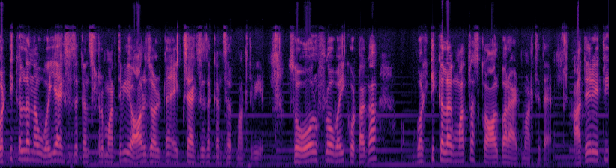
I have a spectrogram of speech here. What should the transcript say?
ವರ್ಟಿಕಲ್ನ ನಾವು ವೈ ಆಕ್ಸಿಸ್ ಕನ್ಸಿಡರ್ ಮಾಡ್ತೀವಿ ಆರಿಜಾಲ್ಟ್ನ ಎಕ್ಸ್ ಆಕ್ಸಿಸ್ ಕನ್ಸಿಡರ್ ಮಾಡ್ತೀವಿ. ಸೊ ಓವರ್ಫ್ಲೋ ವೈ ಕೊಟ್ಟಾಗ ವರ್ಟಿಕಲ್ ಆಗಿ ಮಾತ್ರ ಸ್ಕ್ರಾಲ್ ಬಾರ್ ಆ್ಯಡ್ ಮಾಡ್ತಿದೆ. ಅದೇ ರೀತಿ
